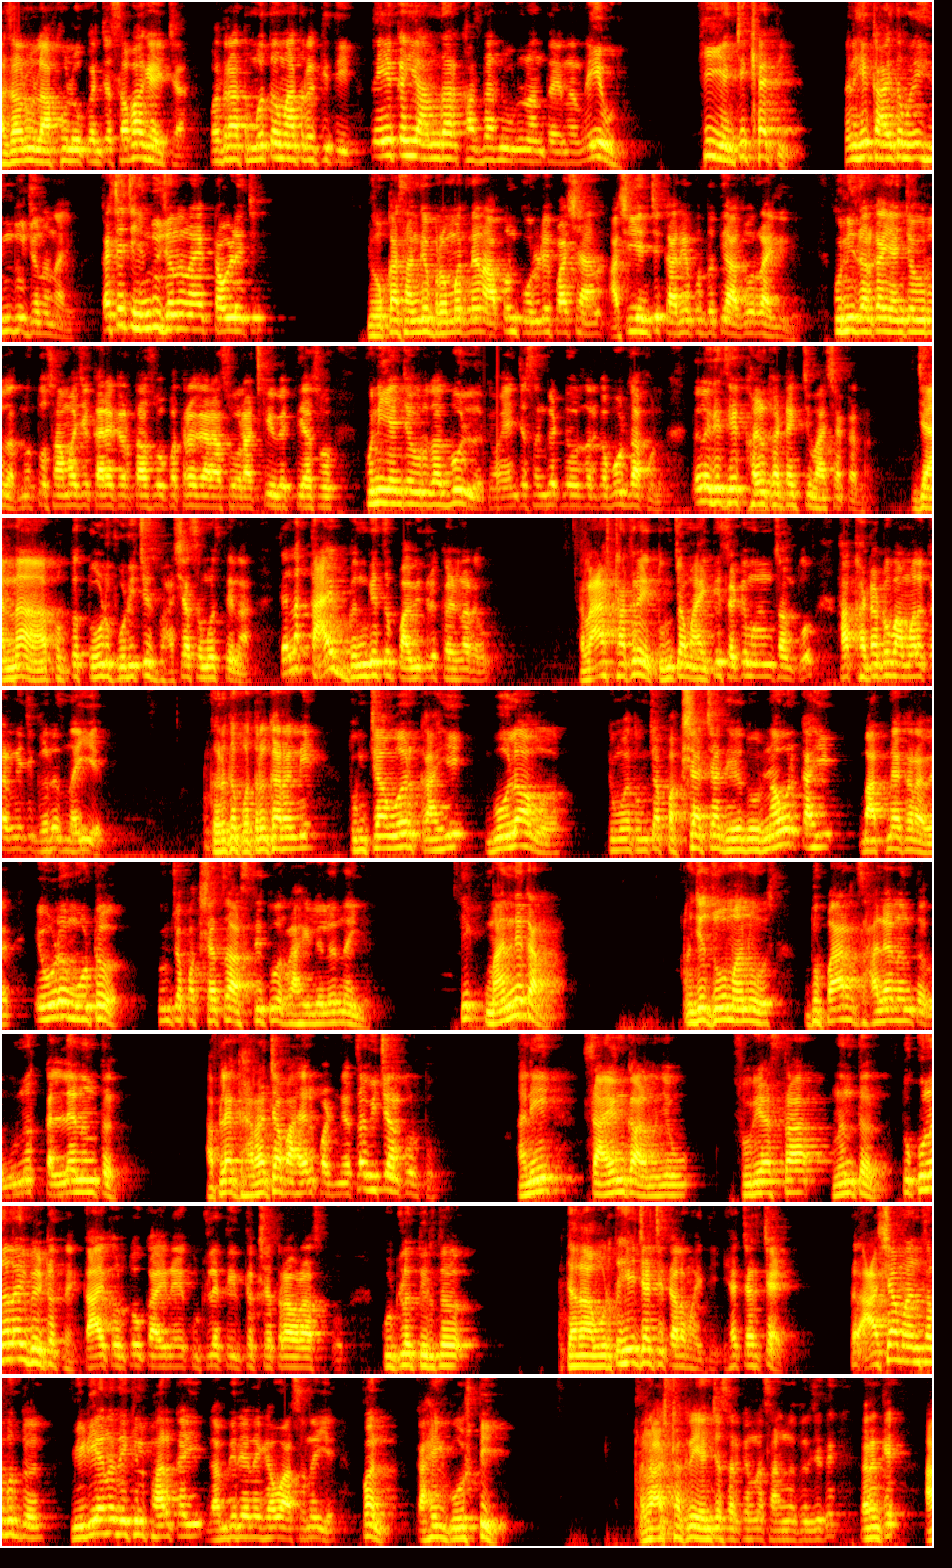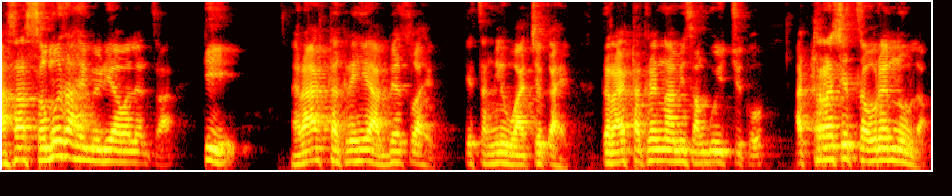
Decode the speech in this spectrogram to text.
हजारो लाखो लोकांच्या सभा घ्यायच्या पदरात मतं मात्र किती तर एकही आमदार खासदार निवडून आणता येणार नाही एवढी. ही यांची ख्याती. आणि हे काय तर म्हणे हिंदू जननायक. कशाचे हिंदू जननायक टावळ्याचे? लोका सांगे ब्रह्मज्ञान आपण कोरडे पाषाण अशी यांची कार्यपद्धती आजवर राहिलेली. कुणी जर का यांच्या विरोधात मग तो सामाजिक कार्यकर्ता असो पत्रकार असो राजकीय व्यक्ती असो कुणी यांच्या विरोधात बोललं किंवा यांच्या संघटनेवर जर का बोट दाखवलं तर लगेच हे खळखट्याची भाषा करणार. ज्यांना फक्त तोडफोडीचीच भाषा समजते ना त्यांना काय गंगेचं पावित्र्य कळणार आहे हो? राज ठाकरे तुमच्या माहितीसाठी म्हणून सांगतो हा खटाटोप आम्हाला करण्याची गरज नाहीये. खरं तर पत्रकारांनी तुमच्यावर काही बोलावं किंवा तुमच्या पक्षाच्या ध्येयधोरणावर काही बातम्या कराव्यात एवढं मोठं तुमच्या पक्षाचं अस्तित्व राहिलेलं नाहीये. ती मान्य करा. म्हणजे जो माणूस दुपार झाल्यानंतर ऊन कल्ल्यानंतर आपल्या घराच्या बाहेर पडण्याचा विचार करतो. आणि सायंकाळ म्हणजे सूर्यास्ता सूर्यास्तानंतर तो कुणालाही भेटत नाही. काय करतो काय नाही कुठल्या तीर्थक्षेत्रावर असतो कुठलं तीर्थ त्याला आवडतं हे ज्याचे त्याला माहिती ह्या चर्चा आहेत. तर अशा माणसाबद्दल मीडियानं देखील फार काही गांभीर्याने घ्यावं असं नाहीये. पण काही गोष्टी राज ठाकरे यांच्यासारख्यांना सांगणं गरजेचं आहे. कारण की असा समज आहे मीडियावाल्यांचा की राज ठाकरे हे अभ्यासू आहेत. ते चांगले वाचक आहेत. तर राज ठाकरेंना आम्ही सांगू इच्छितो अठराशे चौऱ्याण्णवला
